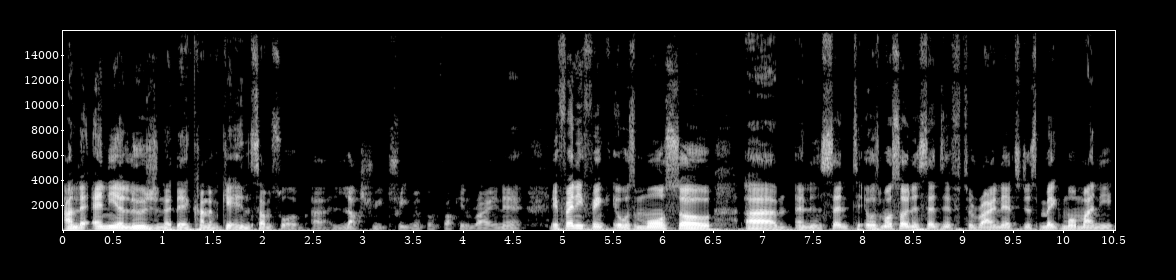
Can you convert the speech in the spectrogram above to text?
under any illusion that they're kind of getting some sort of uh, luxury treatment from fucking Ryanair. If anything, it was more so um, an incentive. It was more so an incentive to Ryanair to just make more money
